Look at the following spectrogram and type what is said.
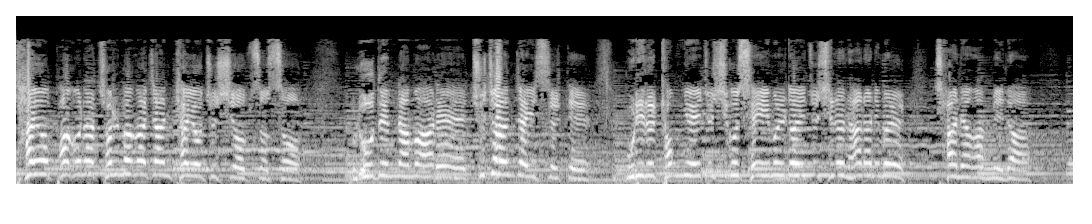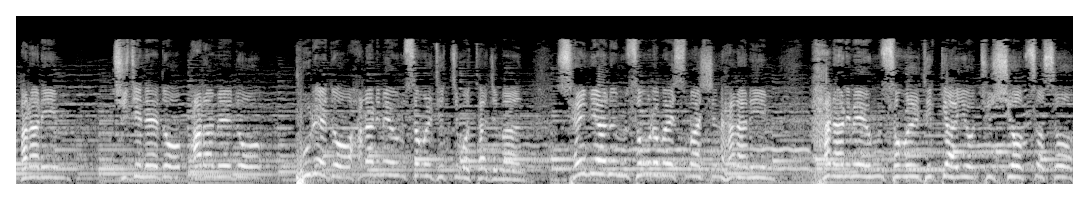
타협하거나 절망하지 않게 하여 주시옵소서. 로덴 나무 아래 주저앉아 있을 때 우리를 격려해 주시고 새 힘을 더해 주시는 하나님을 찬양합니다. 하나님 지진에도 바람에도 불에도 하나님의 음성을 듣지 못하지만 세미한 음성으로 말씀하신 하나님 하나님의 음성을 듣게 하여 주시옵소서.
